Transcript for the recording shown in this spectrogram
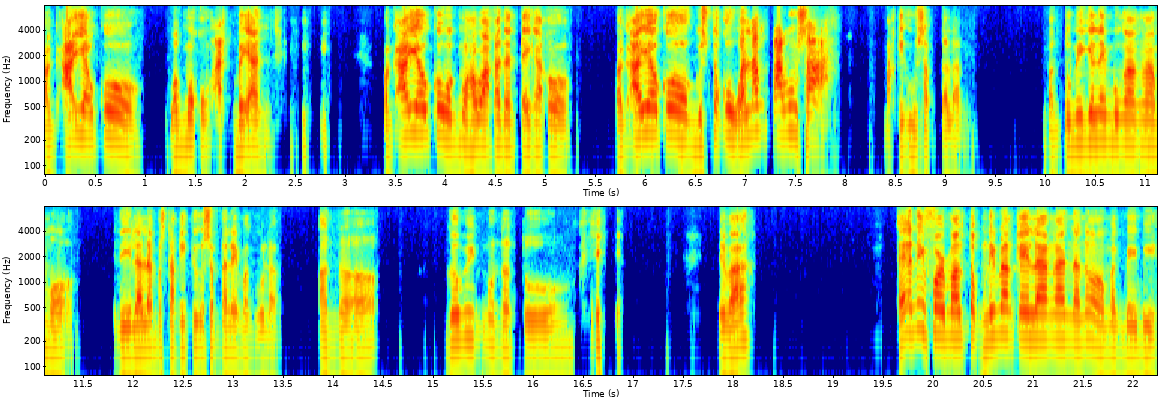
Pag ayaw ko, wag mo kong akbayan. Pag ayaw ko, wag mo hawakan ng tenga ko. Pag ayaw ko, gusto ko walang parusa. Makiusap ka lang. Pag tumigil na yung bunganga mo, hindi ilalabas, nakikiusap na lang yung magulang. Anak, gawin mo na to. Di ba? Eh, ano yung formal talk? Hindi man kailangan, ano, mag-baby.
